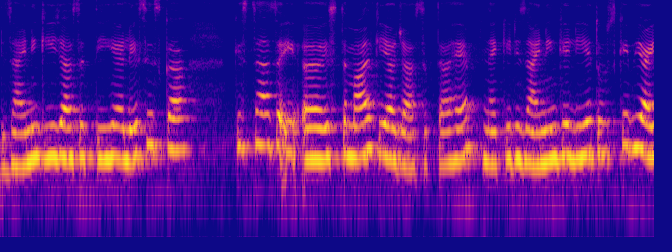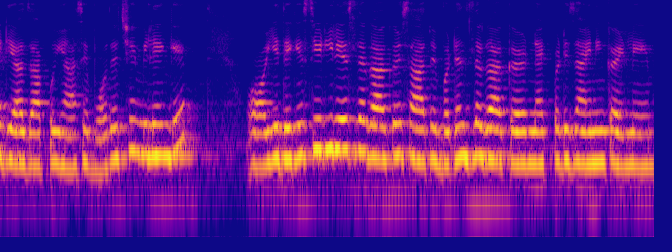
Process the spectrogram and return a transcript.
डिज़ाइनिंग की जा सकती है, लेसेस का किस तरह से इस्तेमाल किया जा सकता है, नेक की डिज़ाइनिंग के लिए तो उसके भी आइडियाज़ आपको यहाँ से बहुत अच्छे मिलेंगे। और ये देखें सीढ़ी लेस लगाकर, साथ में बटन्स लगाकर नेक पर डिज़ाइनिंग कर लें।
